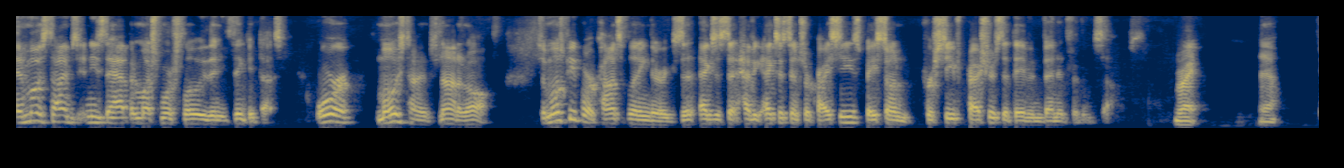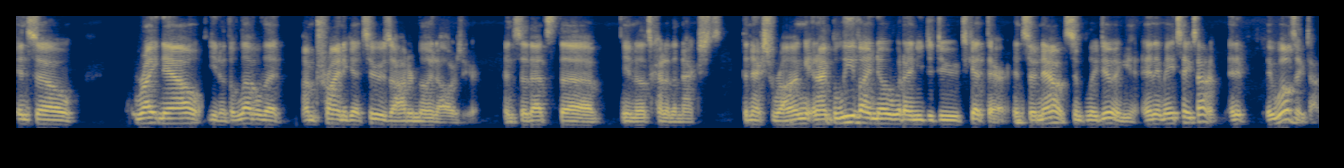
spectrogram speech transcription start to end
And most times it needs to happen much more slowly than you think it does, or most times not at all. So most people are contemplating their ex- having existential crises based on perceived pressures that they've invented for themselves. Right. Yeah. And so right now, you know, the level that I'm trying to get to is $100 million a year. And so that's the, you know, that's kind of the next, the next rung. And I believe I know what I need to do to get there. And so now it's simply doing it. And it may take time and it, it will take time.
